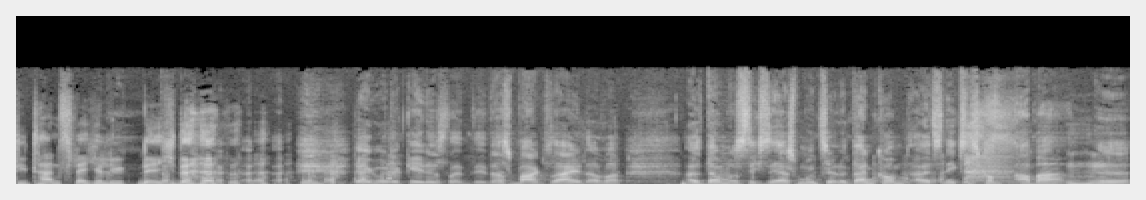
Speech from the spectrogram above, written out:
die Tanzfläche lügt nicht. Ne? ja gut, okay, das, das, mag sein, aber also da musste ich sehr schmunzeln. Und dann kommt als nächstes kommt ABBA, mhm. äh,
